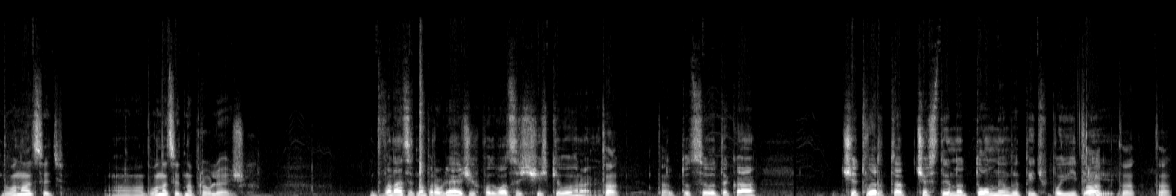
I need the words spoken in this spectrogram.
12, е, 12 направляючих. 12 направляючих по 26 кілограмів. Так, так. Тобто це така четверта частина тонни летить в повітрі. Так, так, так.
